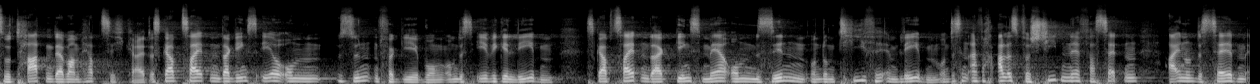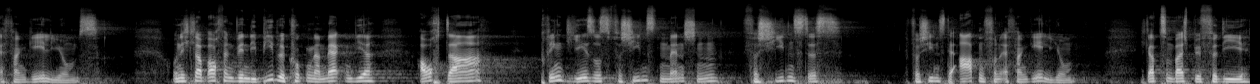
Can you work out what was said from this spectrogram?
so Taten der Barmherzigkeit. Es gab Zeiten, da ging es eher um Sündenvergebung, um das ewige Leben. Es gab Zeiten, da ging es mehr um Sinn und um Tiefe im Leben. Und das sind einfach alles verschiedene Facetten ein und desselben Evangeliums. Und ich glaube, auch wenn wir in die Bibel gucken, dann merken wir, auch da bringt Jesus verschiedensten Menschen verschiedenstes, verschiedenste Arten von Evangelium. Ich glaube zum Beispiel für die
